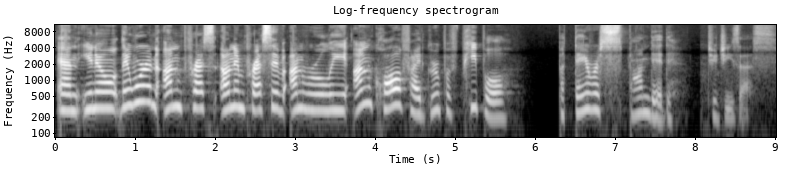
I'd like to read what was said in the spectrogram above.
And, you know, they were an unimpress- unimpressive, unruly, unqualified group of people, but they responded to Jesus.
